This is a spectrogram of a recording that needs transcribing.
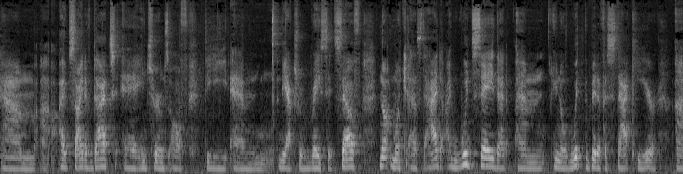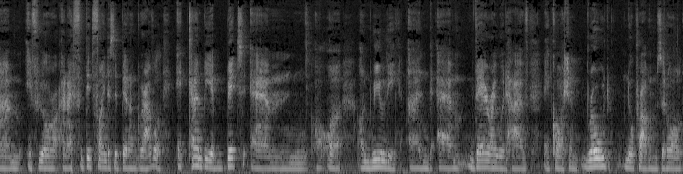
Um, outside of that, uh, in terms of the um, the actual race itself, not much else to add. I would say that um, you know with the bit of a stack here, um, if you're, and I did find this a bit on gravel, it can be a bit um, uh, unwieldy, and um, there I would have a caution. Road, no problems at all,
